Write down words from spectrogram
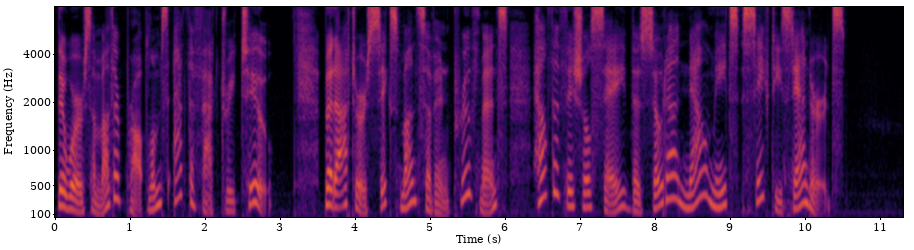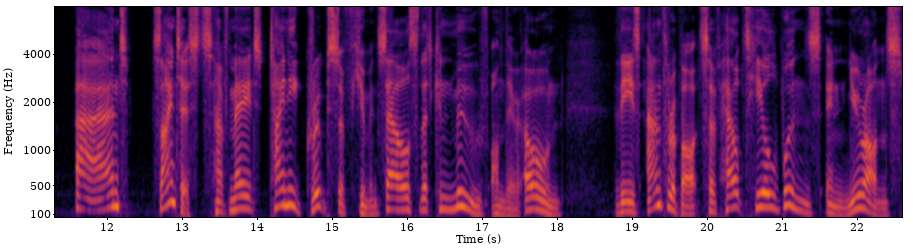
There were some other problems at the factory, too. But after six months of improvements, health officials say the soda now meets safety standards. And scientists have made tiny groups of human cells that can move on their own. These anthrobots have helped heal wounds in neurons.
